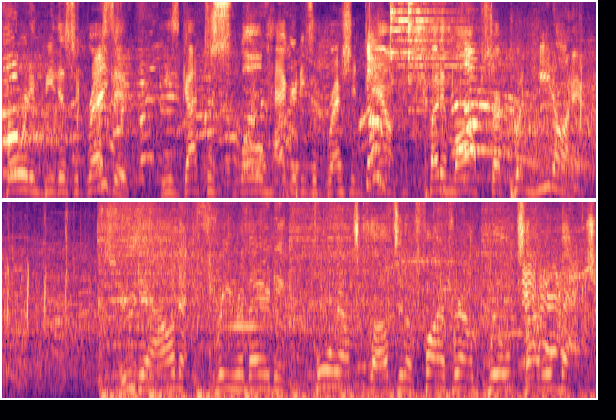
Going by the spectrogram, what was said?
forward and be this aggressive. He's got to slow Haggerty's aggression down, cut him off, start putting heat on him. Two down, three remaining. Four ounce gloves in a five round world title match.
